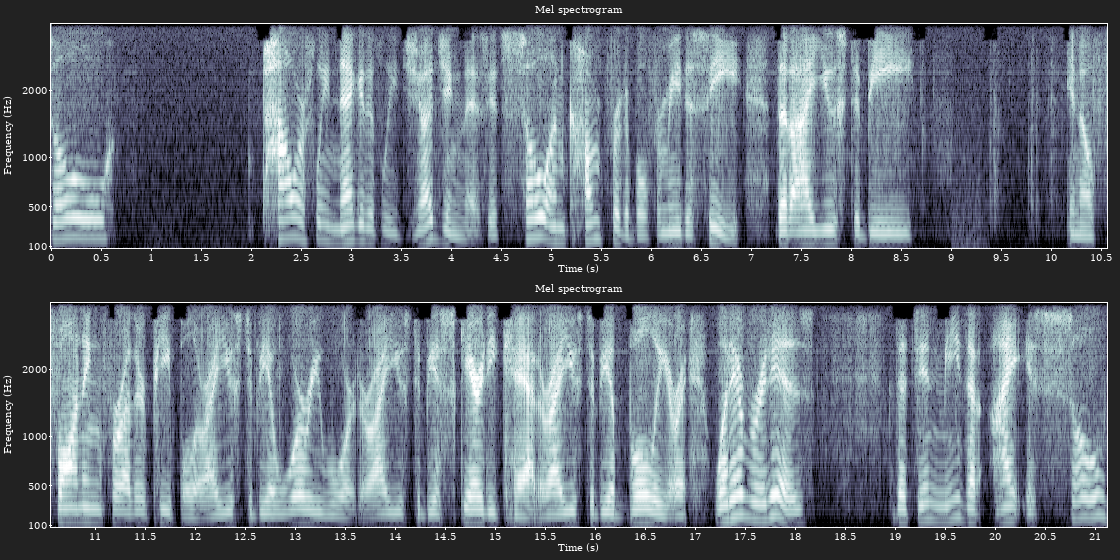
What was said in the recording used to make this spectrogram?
so powerfully negatively judging this. It's so uncomfortable for me to see that I used to be, you know, fawning for other people, or I used to be a worry worrywart, or I used to be a scaredy cat, or I used to be a bully, or whatever it is that's in me that I is so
